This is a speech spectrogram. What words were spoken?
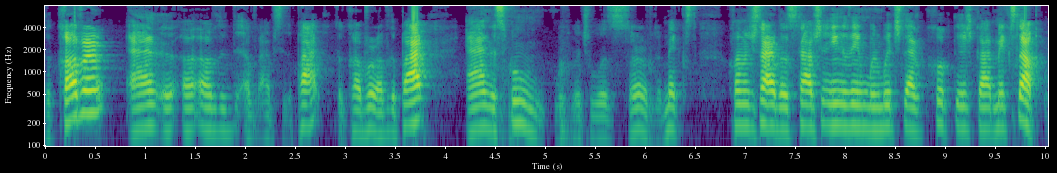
the cover and uh, of the obviously the pot, the cover of the pot, and the spoon with which was served or mixed. In which that cooked dish got mixed up.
